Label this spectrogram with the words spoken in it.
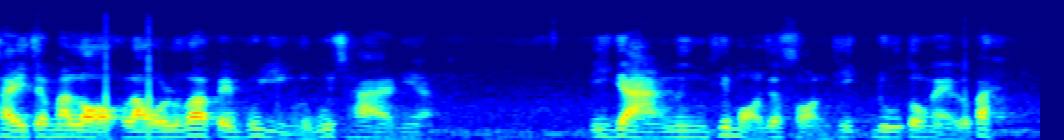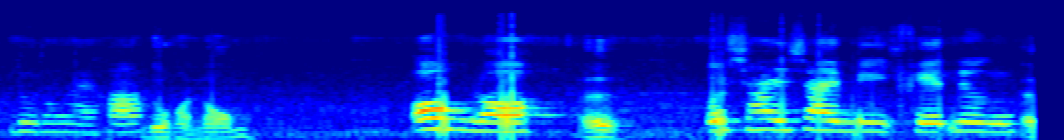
ใครจะมาหลอกเราหรือว่าเป็นผู้หญิงหรือผู้ชายเนี่ย อีกอย่างหนึ่งที่หมอจะสอนทริกดูตรงไหนรู้ป่ะ ดูตรงไหนคะ ดูหัวนม โอ้เหรอ เออ เออใช่ใช่มีเคสหนึ่งเอ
